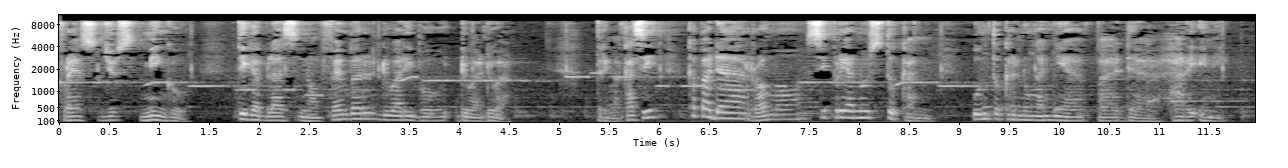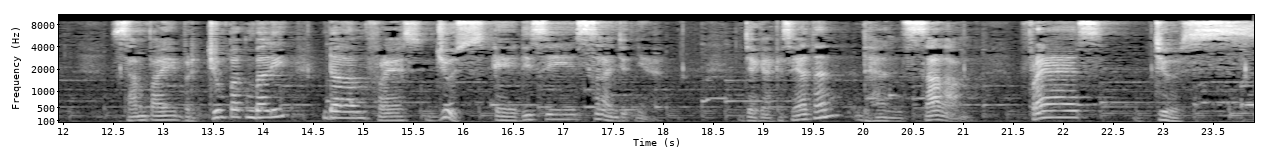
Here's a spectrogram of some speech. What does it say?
Fresh Juice Minggu 13 November 2022. Terima kasih kepada Romo Siprianus Tukan untuk renungannya pada hari ini. Sampai berjumpa kembali dalam Fresh Juice edisi selanjutnya. Jaga kesehatan dan salam Fresh Juice.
